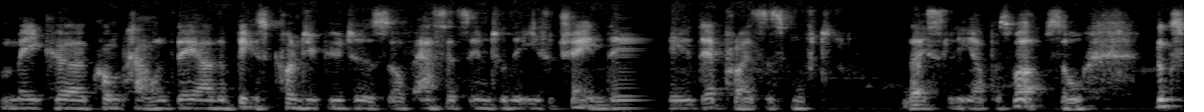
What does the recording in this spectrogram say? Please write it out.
Maker, Compound, they are the biggest contributors of assets into the ether chain. They their prices moved nicely up as well. So looks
